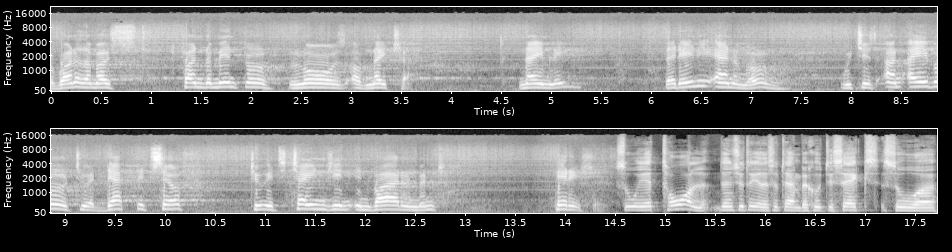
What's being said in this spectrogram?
of one of the most fundamental laws of nature, namely that any animal which is unable to adapt itself to its changing environment perishes. Så i ett tal den 23 september 76 så eh,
